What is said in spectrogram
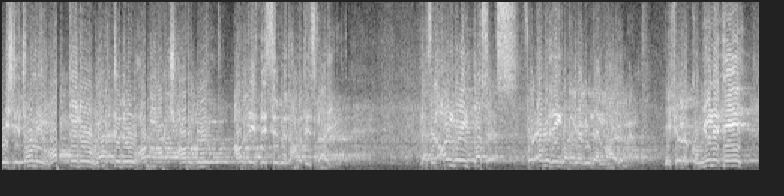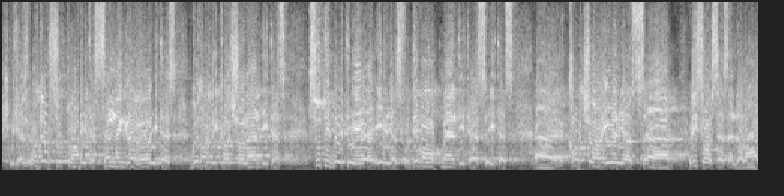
which determine what to do, where to do, how much, how good, how it is distributed, how it is valued. That's an ongoing process for everything that we have in the environment. If you have a community, it has water supply, it has sand and gravel, it has good agricultural land, it has suitability areas for development, it has, it has uh, cultural areas, uh, resources and the like.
